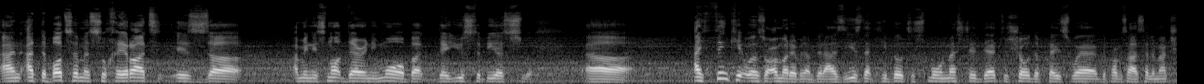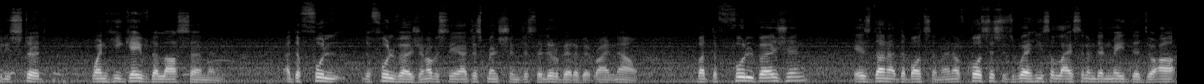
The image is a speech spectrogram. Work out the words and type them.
And at the bottom, a Sukhairat is, uh, I mean, it's not there anymore, but there used to be a, su- uh, I think it was Umar ibn Abdul Aziz that he built a small masjid there to show the place where the Prophet ﷺ actually stood when he gave the last sermon. At the full, the full version, obviously, I just mentioned just a little bit of it right now, but the full version is done at the bottom. And of course, this is where he ﷺ then made the dua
